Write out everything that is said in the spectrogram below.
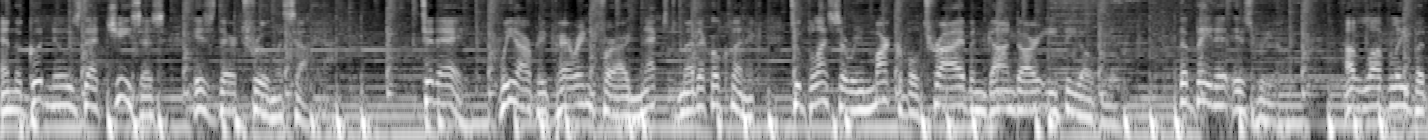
and the good news that Jesus is their true Messiah. Today, we are preparing for our next medical clinic to bless a remarkable tribe in Gondar, Ethiopia, the Beta Israel, a lovely but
